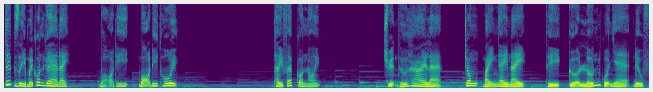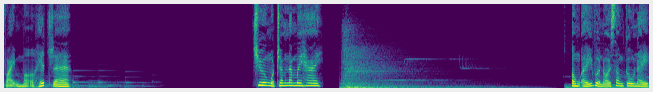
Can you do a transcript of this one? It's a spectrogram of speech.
Tiếc gì mấy con gà này? Bỏ đi, bỏ đi thôi. Thầy Pháp còn nói. Chuyện thứ hai là trong 7 ngày này thì cửa lớn của nhà đều phải mở hết ra. Chương 152 Ông ấy vừa nói xong câu này,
